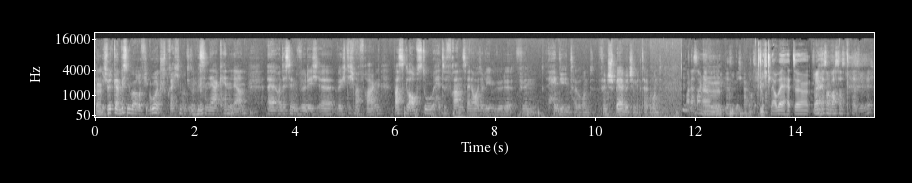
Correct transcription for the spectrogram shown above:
Cool. Ich würde gerne ein bisschen über eure Figuren sprechen und die so ein mhm. bisschen näher kennenlernen. Äh, und deswegen würde ich, äh, würde ich dich mal fragen, was glaubst du, hätte Franz, wenn er heute leben würde, für einen Handy-Hintergrund, für einen Sperrbildschirm-Hintergrund? Weil das sagt ja ähm, die Persönlichkeit aus. Ich glaube, er hätte... Vielleicht erstmal, was hast du persönlich?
